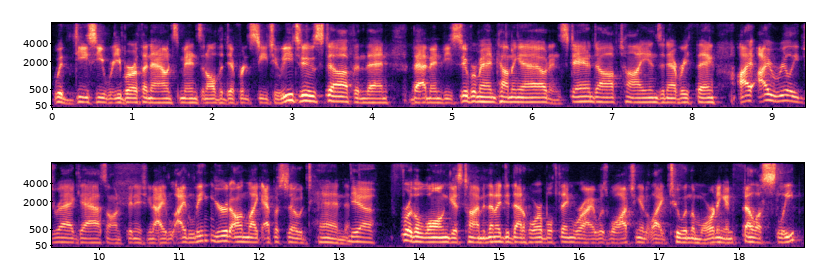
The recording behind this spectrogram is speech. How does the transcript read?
with DC Rebirth announcements and all the different C2E2 stuff, and then Batman v Superman coming out and standoff tie-ins and everything. I, I really dragged ass on finishing it. I, I lingered on like episode 10 Yeah. for the longest time, and then I did that horrible thing where I was watching it at like 2 in the morning and fell asleep.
